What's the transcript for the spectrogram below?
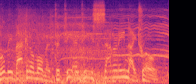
We'll be back in a moment to TNT Saturday Nitro.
